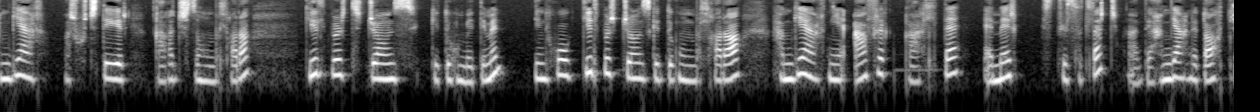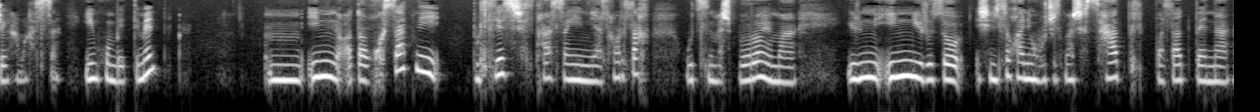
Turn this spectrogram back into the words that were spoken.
хамгийн анх маш хүчтэйгээр гаргаж ирсэн хүн болохоор Gilbert Jones гэдэг хүн байт юм байна. Энэхүү Gilbert Jones гэдэг хүн болохоор хамгийн анхны Африк гаралтай Америк сэтгэл судлаач. Аа тэгээ хамгийн анхны докторийг хамгаалсан ийм хүн байт юм байна. Энэ одоо ухсаатны бүлгээс шалтгаалсан энэ ялгуурлах үзэл нь маш буруу юм аа ер нь энэ ерөөсөө шинжлэх ухааны хөгжилд маш их саад болоод байна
